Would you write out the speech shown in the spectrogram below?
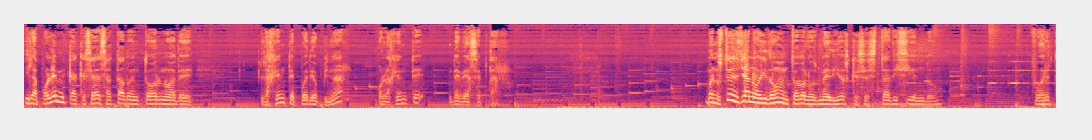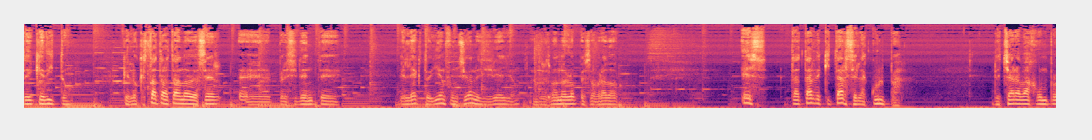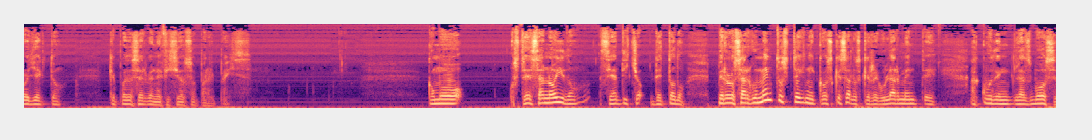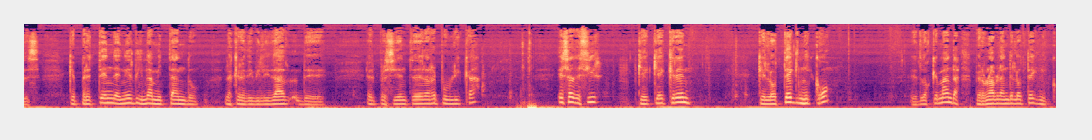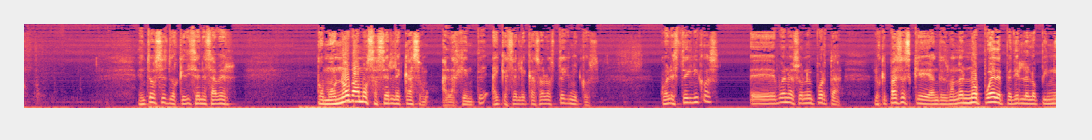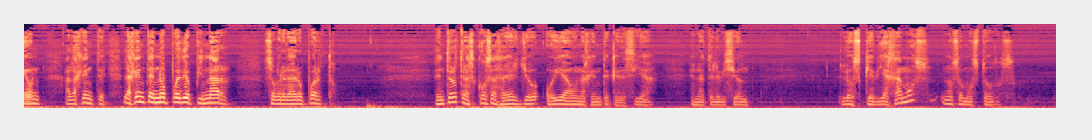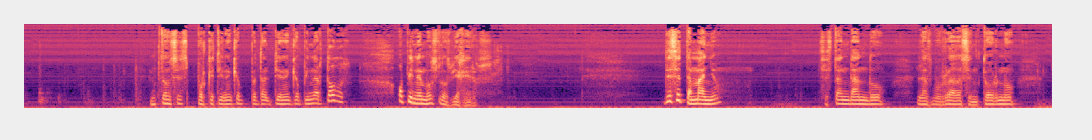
y la polémica que se ha desatado en torno a de la gente puede opinar o la gente debe aceptar. Bueno, ustedes ya han oído en todos los medios que se está diciendo fuerte y quedito que lo que está tratando de hacer el presidente electo y en funciones, diría yo, Andrés Manuel López Obrador, es tratar de quitarse la culpa de echar abajo un proyecto que puede ser beneficioso para el país. Como ustedes han oído, se ha dicho de todo, pero los argumentos técnicos, que es a los que regularmente acuden las voces que pretenden ir dinamitando la credibilidad de el presidente de la República, es a decir, que, que creen que lo técnico es lo que manda, pero no hablan de lo técnico. Entonces lo que dicen es, a ver, como no vamos a hacerle caso a la gente, hay que hacerle caso a los técnicos. ¿Cuáles técnicos? Eh, bueno, eso no importa. Lo que pasa es que Andrés Manuel no puede pedirle la opinión a la gente. La gente no puede opinar sobre el aeropuerto. Entre otras cosas, a él yo oía a una gente que decía en la televisión, los que viajamos no somos todos. Entonces, ¿por qué tienen que, tienen que opinar todos? Opinemos los viajeros. De ese tamaño, se están dando las burradas en torno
